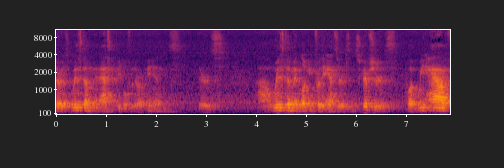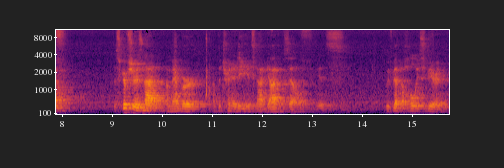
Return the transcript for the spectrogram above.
there's wisdom in asking people for their opinions. There's uh, wisdom in looking for the answers in scriptures. But we have, the scripture is not a member of the Trinity. It's not God Himself. It's, we've got the Holy Spirit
